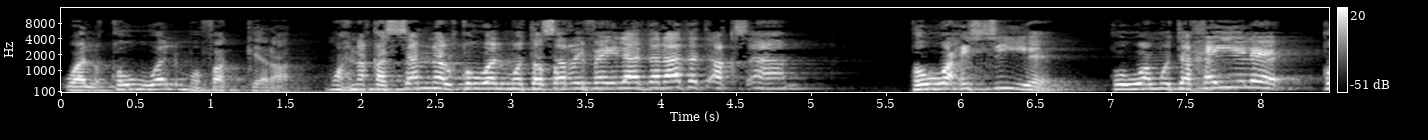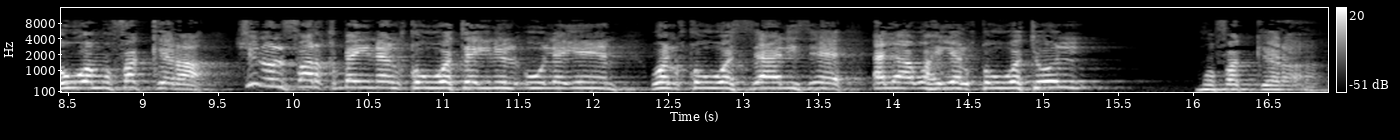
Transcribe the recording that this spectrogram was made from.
والقوة المفكرة؟ وإحنا قسمنا القوة المتصرفة إلى ثلاثة أقسام. قوة حسية قوة متخيلة قوة مفكرة. شنو الفرق بين القوتين الأوليين والقوة الثالثة؟ ألا وهي القوة المفكرة.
